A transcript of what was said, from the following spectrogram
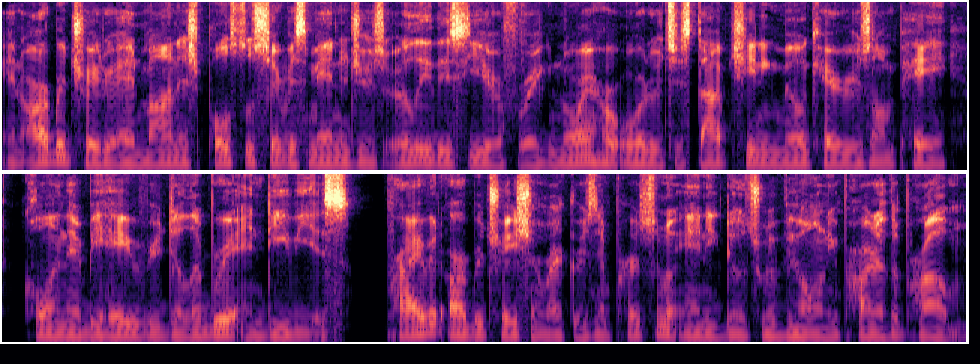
an arbitrator admonished Postal Service managers early this year for ignoring her order to stop cheating mail carriers on pay, calling their behavior deliberate and devious. Private arbitration records and personal anecdotes reveal only part of the problem.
